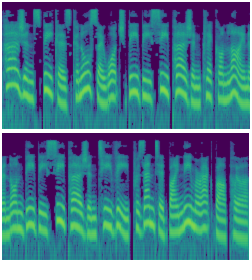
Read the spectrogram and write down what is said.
Persian speakers can also watch BBC Persian Click online and on BBC Persian TV presented by Nima Akbarpour.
